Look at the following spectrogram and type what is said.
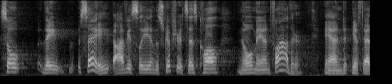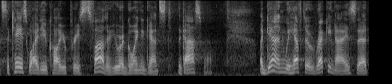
So they say, obviously in the scripture, it says, call no man father. And if that's the case, why do you call your priests father? You are going against the gospel. Again, we have to recognize that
